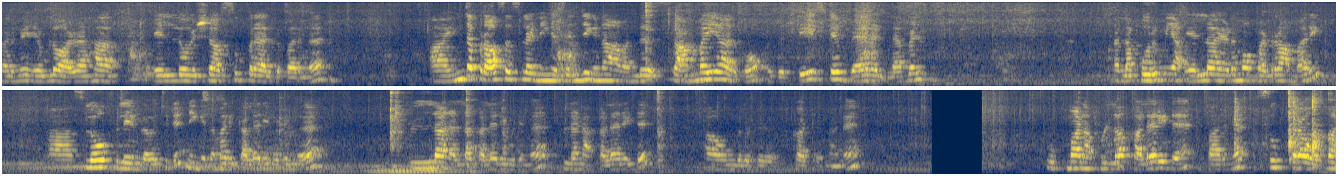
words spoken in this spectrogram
பாருங்க எவ்வளோ அழகா எல்லோயிஷாக சூப்பராக இருக்குது பாருங்க. இந்த ப்ராசஸில் நீங்கள் செஞ்சீங்கன்னா வந்து செம்மையாக இருக்கும். இது டேஸ்ட்டே வேறு லெவல் நல்லா பொறுமையாக எல்லா இடமும் படுற மாதிரி ஸ்லோ ஃப்ளேமில் வச்சுட்டு நீங்கள் இந்த மாதிரி கலரி விடுங்க. ஃபுல்லாக நல்லா கலரி விடுங்க. ஃபுல்லாக நான் கலரிட்டு உங்களுக்கு காட்டுறேன் நான். உப்மா நான் ஃபுல்லாக கலரிட்டேன் பாருங்கள் சூப்பராக உப்மா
